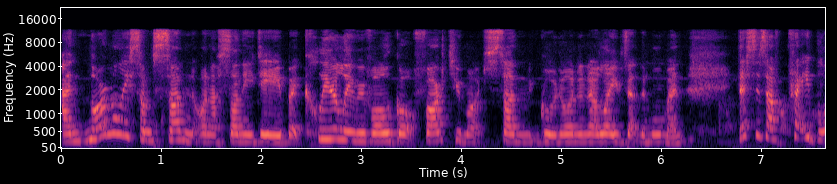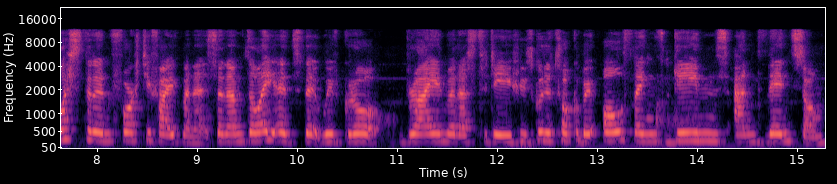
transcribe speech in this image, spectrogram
and normally some sun on a sunny day, but clearly we've all got far too much sun going on in our lives at the moment. This is a pretty blistering 45 minutes, and I'm delighted that we've got Brian with us today, who's going to talk about all things games and then some.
